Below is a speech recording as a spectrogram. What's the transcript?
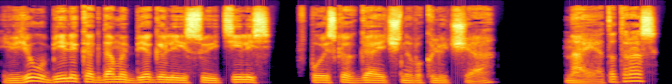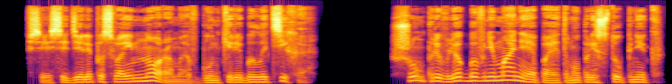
Ее убили, когда мы бегали и суетились в поисках гаечного ключа. На этот раз все сидели по своим норам, и в бункере было тихо. Шум привлек бы внимание, поэтому преступник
